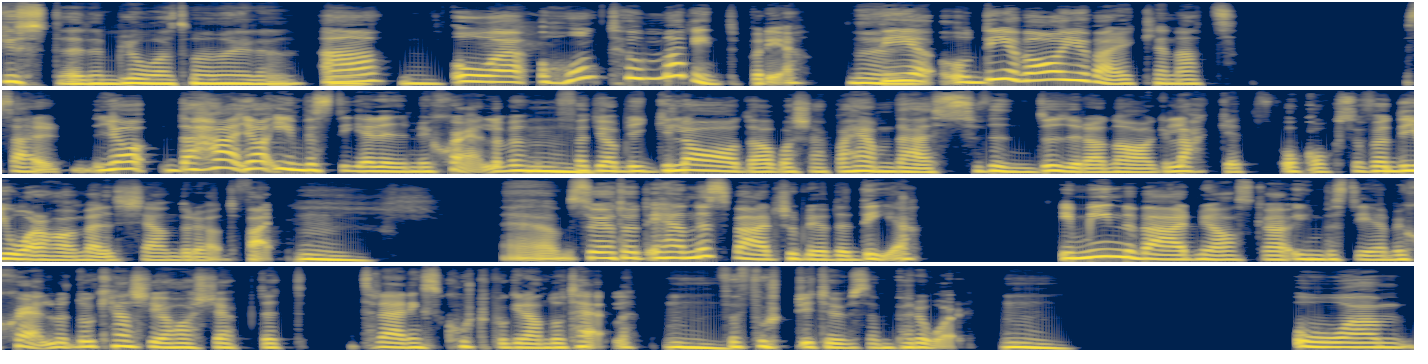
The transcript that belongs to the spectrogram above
Just det, den blåa tånaglen. Ja, Mm. och hon tummade inte på det. Nej. det. Och det var ju verkligen att så här, jag, det här, jag investerar i mig själv Mm. för att jag blir glad av att köpa hem det här svindyra nagellacket och också för Dior har en väldigt känd röd färg. Mm. Eh, Så jag tror att i hennes värld så blev det det. I min värld när jag ska investera i mig själv, då kanske jag har köpt ett träningskort på Grand Hotel Mm. för 40 000 per år. Mm. Och, um,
